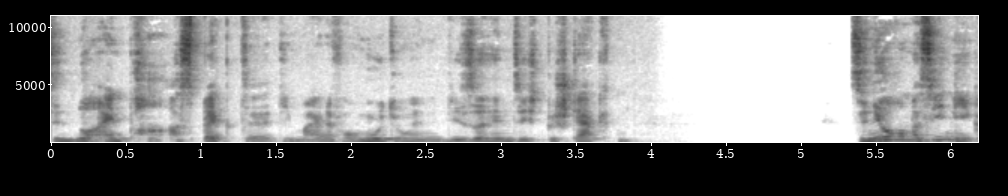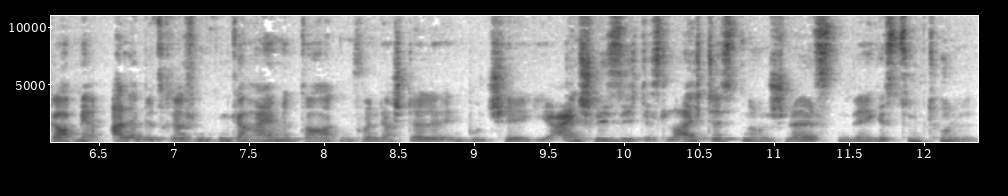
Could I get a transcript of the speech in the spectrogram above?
sind nur ein paar Aspekte, die meine Vermutungen in dieser Hinsicht bestärkten. Signore Massini gab mir alle betreffenden geheimen Daten von der Stelle in Bucegi, einschließlich des leichtesten und schnellsten Weges zum Tunnel.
